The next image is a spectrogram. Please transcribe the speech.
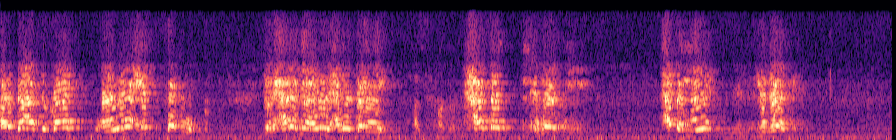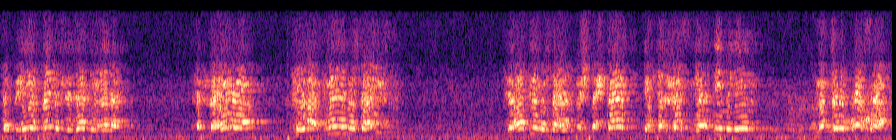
أربعة ثقات وواحد صدوق في الحالة دي هقول الحديث ده إيه؟ حسن. لذاته حسن ليه لذاته. طب إيه قيمة لذاته هنا؟ ان هو في اصله ضعيف في اصله ضعيف مش محتاج إن الحسن يأتي منين من طرق أخرى.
